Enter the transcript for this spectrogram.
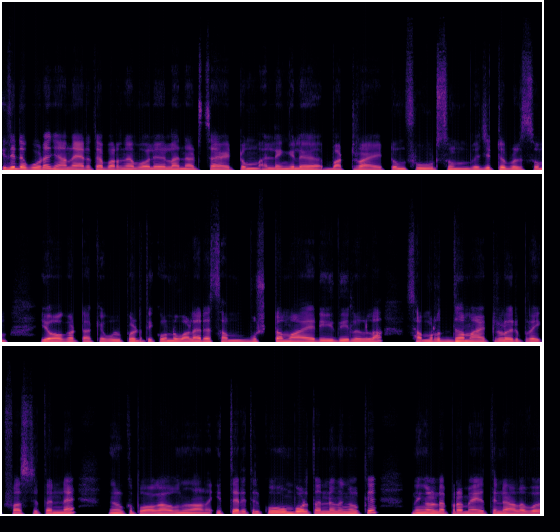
ഇതിന്റെ കൂടെ ഞാൻ നേരത്തെ പറഞ്ഞ പോലെയുള്ള നട്ട്സായിട്ടും അല്ലെങ്കിൽ ബട്ടറായിട്ടും ഫ്രൂട്ട്സും വെജിറ്റബിൾസും യോഗട്ടൊക്കെ ഉൾപ്പെടുത്തിക്കൊണ്ട് വളരെ സമ്പുഷ്ടമായ രീതിയിലുള്ള സമൃദ്ധമായിട്ടുള്ള ഒരു ബ്രേക്ക്ഫാസ്റ്റ് തന്നെ നിങ്ങൾക്ക് പോകാവുന്നതാണ്. ഇത്തരത്തിൽ പോകുമ്പോൾ തന്നെ നിങ്ങൾക്ക് നിങ്ങളുടെ പ്രമേയത്തിന്റെ അളവ്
